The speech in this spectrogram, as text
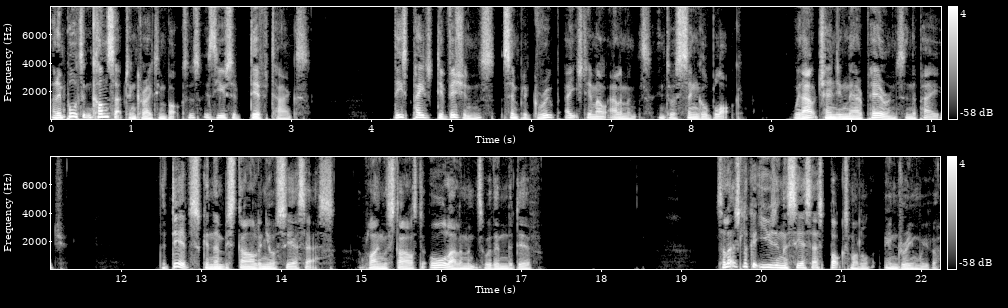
An important concept in creating boxes is the use of div tags. These page divisions simply group HTML elements into a single block without changing their appearance in the page. Divs can then be styled in your CSS, applying the styles to all elements within the div. So let's look at using the CSS box model in Dreamweaver.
